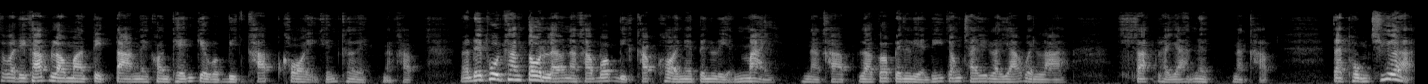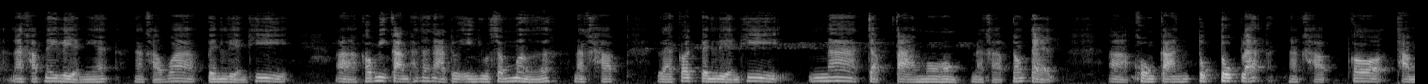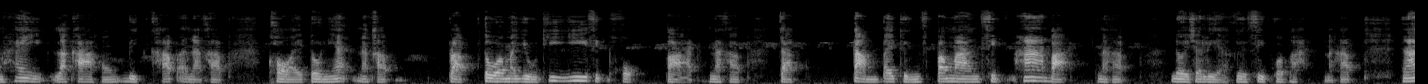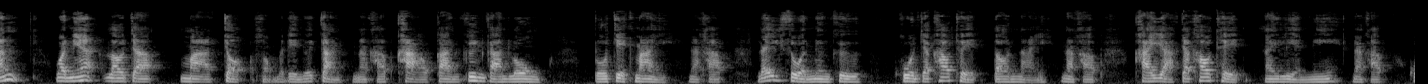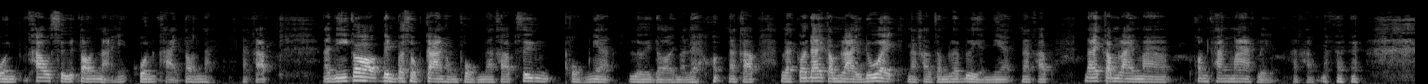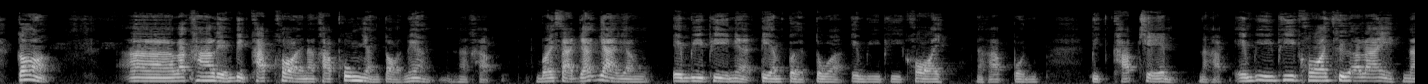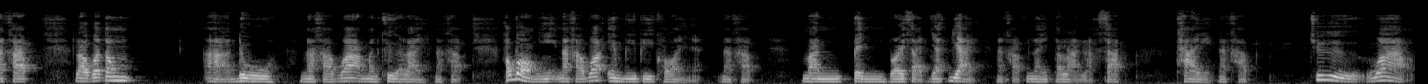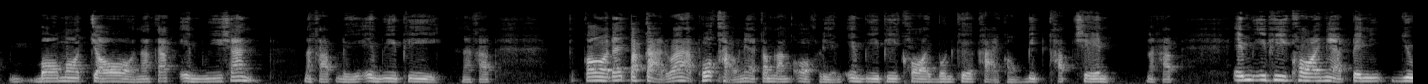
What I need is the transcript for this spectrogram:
สวัสดีครับ เรามาติดตามในคอนเทนต์เกี่ยวกับบิตคัพคอยอีกเช่นเคยนะครับ เราได้พูดข้างต้นแล้วนะครับ ว่าบิตคัพคอยเนี่ยเป็นเหรียญใหม่นะครับ แล้วก็เป็นเหรียญที่ต้องใช้ระยะเวลาสักระยะหนึ่งนะครับ แต่ผมเชื่อนะครับในเหรียญนี้นะครับว่าเป็นเหรียญที่เขามีการพัฒนาตัวเองอยู่เสมอนะครับ และก็เป็นเหรียญที่น่าจับตามองนะครับตั้งแต่โครงการตุกๆแล้วนะครับ ก็ทำให้ราคาของบิตคัพนะครับคอยตัวเนี้ยนะครับ ปรับตัวมาอยู่ที่ 26 บาทนะครับ จากต่ำไปถึงประมาณ 15 บาทนะครับ โดยเฉลี่ยคือ 10 กว่าบาทนะครับฉะนั้นวันนี้เราจะมาเจาะ 2 ประเด็นด้วยกันนะครับ ข่าวการขึ้นการลงโปรเจกต์ใหม่นะครับ และอีกส่วนหนึ่งคือควรจะเข้าเทรดตอนไหนนะครับ ใครอยากจะเข้าเทรดในเหรียญนนี้นะครับ ควรเข้าซื้อตอนไหน ควรขายตอนไหนนะครับ อันนี้ก็เป็นประสบการณ์ของผมนะครับ ซึ่งผมเนี่ยเลยดอยมาแล้วนะครับ และก็ได้กำไรด้วยนะครับสำหรับเหรียญเนี้ยนะครับ ได้กำไรมาค่อนข้างมากเลยนะครับ ก็ราคาเหรียญบิตคัพคอยนะครับพุ่งอย่างต่อเนื่องนะครับ บริษัทยักษ์ใหญ่อย่าง MVP เนี่ยเตรียมเปิดตัว MVP คอยนะครับบนบิตคัพเชนนะครับ MVP คอยคืออะไรนะครับ เราก็ต้อง ดูนะครับว่ามันคืออะไรนะครับเขาบอกงี้นะครับว่า MVP Coin เนี่ยนะครับ มันเป็นบริษัทยักษ์ใหญ่นะครับ ในตลาดหลักทรัพย์ไทยนะครับ ชื่อว่าบมจนะครับ MVision นะครับหรือ MVP นะครับก็ได้ประกาศว่าพวกเขาเนี่ยกำลังออกเหรียญ MVP Coin บนเครือข่ายของ BitCup Chain นะครับ MVP Coin เนี่ยเป็น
